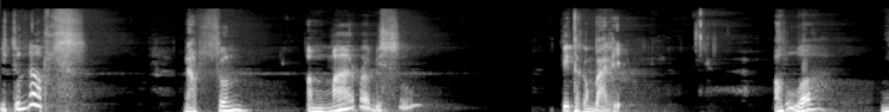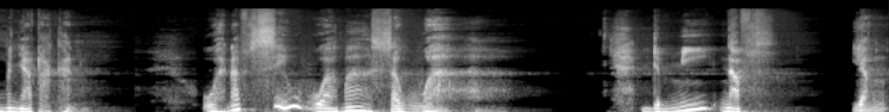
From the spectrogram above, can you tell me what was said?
Itu nafs. Nafsun ammara bisu. Kita kembali. Allah menyatakan wa nafsi wa ma demi nafs yang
